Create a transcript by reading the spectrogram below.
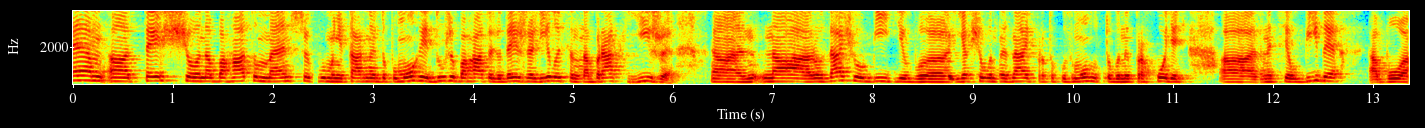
це е, те, що набагато менше гуманітарної допомоги, і дуже багато людей жалілося на брак їжі, е, на роздачу обідів. Е, Якщо вони знають про таку змогу, то вони проходять е, на ці обіди або.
